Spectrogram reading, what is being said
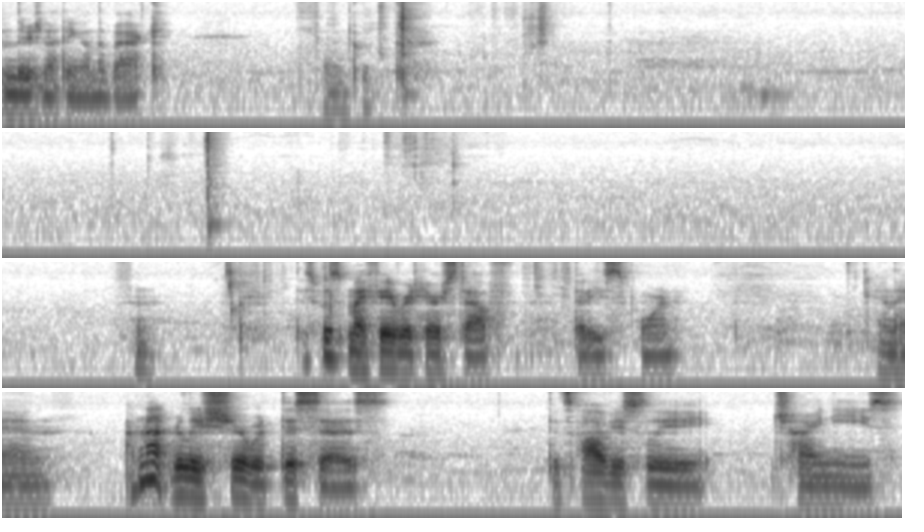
There's nothing on the back. Hmm. This was my favorite hairstyle that he's worn. And then, I'm not really sure what this says. It's obviously Chinese.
